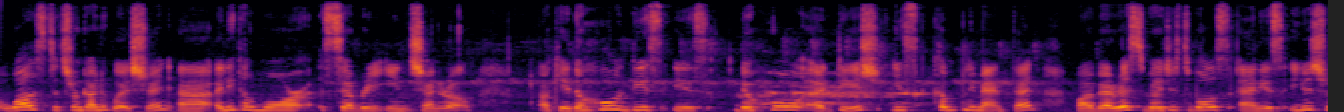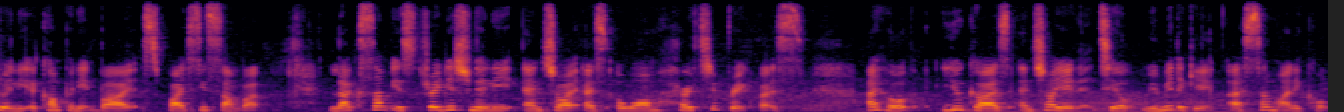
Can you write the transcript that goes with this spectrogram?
whilst the Terengganu version uh, a little more savory in general. Okay, the whole dish is the whole uh, dish is complemented by various vegetables and is usually accompanied by spicy sambal. Laksam is traditionally enjoyed as a warm hearty breakfast. I hope you guys enjoy it till we meet again. Assalamualaikum.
